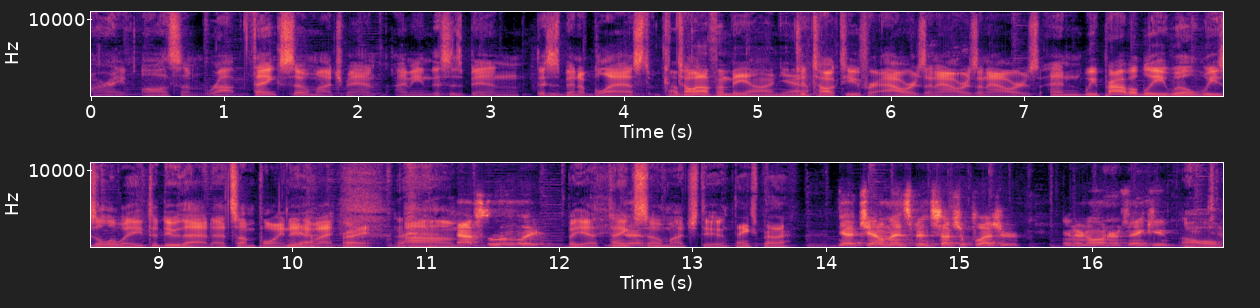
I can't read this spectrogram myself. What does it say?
All right, awesome. Rob, thanks so much, man. I mean, this has been this has been a blast. We could Above talk, and beyond. Yeah. could talk to you for hours and hours and hours, and we probably will weasel away to do that at some point yeah. anyway. Right. Um, Absolutely. but yeah, thanks Yeah. so much, dude. Thanks, brother. Yeah, gentlemen, it's been such a pleasure and an honor. Thank you. Oh.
